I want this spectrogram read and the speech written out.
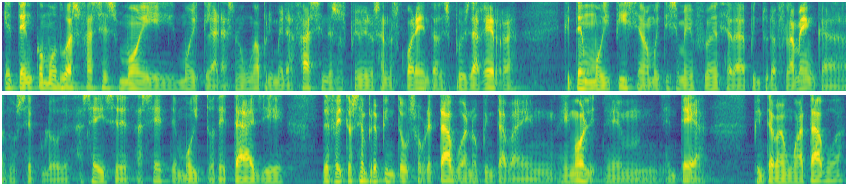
E ten como dúas fases moi moi claras, non? Unha primeira fase nesos primeiros anos 40, despois da guerra, que ten moitísima, moitísima influencia da pintura flamenca do século XVI e XVII, moito detalle. De feito, sempre pintou sobre táboa, non pintaba en, en, oli, en, en tea, pintaba en unha táboa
